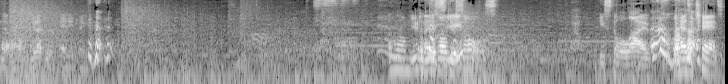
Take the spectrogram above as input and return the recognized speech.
No, you're not doing anything. Um, You're can gonna lose all your souls. He's still alive, but has a chance.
